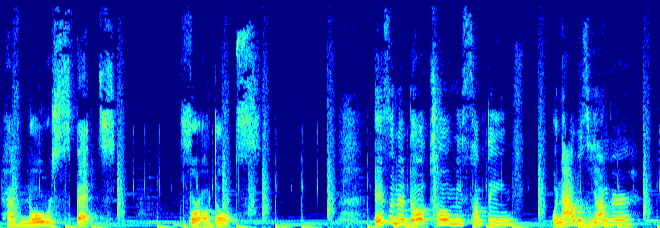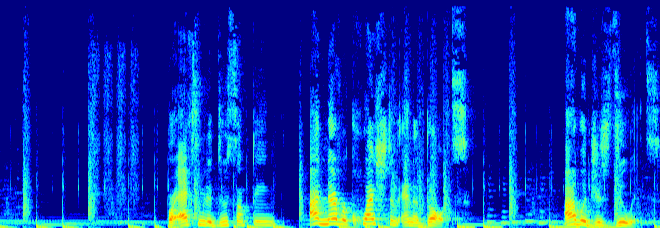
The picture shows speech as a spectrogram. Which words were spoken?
have no respect for adults. If an adult told me something when I was younger or asked me to do something, I never questioned an adult. I would just do it.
